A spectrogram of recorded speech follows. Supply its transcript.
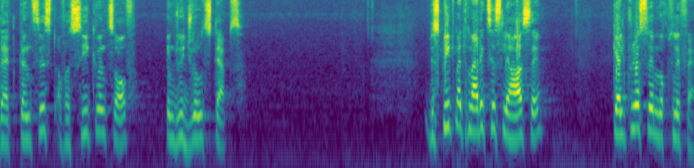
that consist of a sequence of individual steps discrete mathematics اس لحاظ سے کیلکولس سے مختلف ہے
